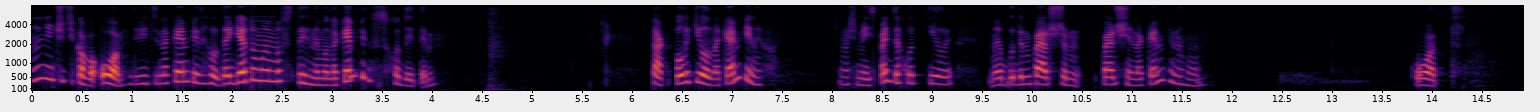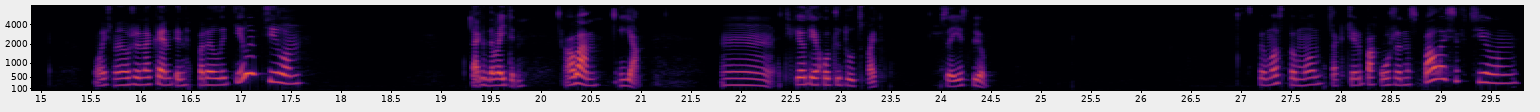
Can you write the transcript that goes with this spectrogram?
Ну, нічого цікавого. О, дивіться, на кемпінг. Я думаю, ми встигнемо на кемпінг сходити. Так, полетіли на кемпінг. Ось ми і спать захотіли. Ми будемо першим, перші на кемпінгу. От. Ось ми вже на кемпінг перелетіли в цілому. Так, давайте. Оба, і я. М, Тільки от я хочу тут спати. Все, я сплю. Спимо, спимо. Так, черепаха вже не спалася в цілому.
